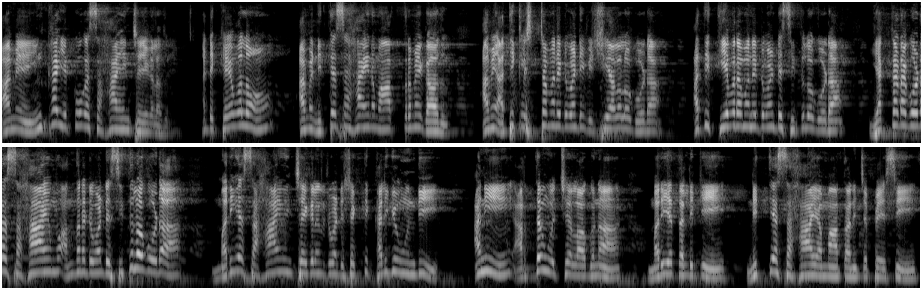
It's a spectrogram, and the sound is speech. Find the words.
ఆమె ఇంకా ఎక్కువగా సహాయం చేయగలదు. అంటే కేవలం ఆమె నిత్య సహాయం మాత్రమే కాదు ఆమె అతి క్లిష్టమైనటువంటి విషయాలలో కూడా అతి తీవ్రమైనటువంటి స్థితిలో కూడా ఎక్కడ కూడా సహాయం అందనటువంటి స్థితిలో కూడా మరియ సహాయం చేయగలిగినటువంటి శక్తి కలిగి ఉంది అని అర్థం వచ్చేలాగున మరియ తల్లికి నిత్య సహాయమాత అని చెప్పేసి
